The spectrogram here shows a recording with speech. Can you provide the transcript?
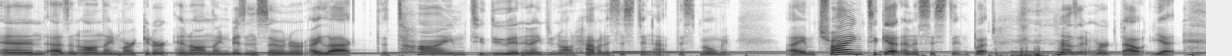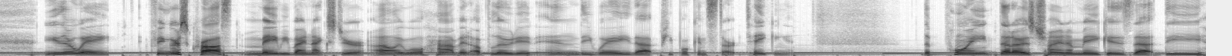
and as an online marketer and online business owner, I lack the time to do it, and I do not have an assistant at this moment. I am trying to get an assistant, but it hasn't worked out yet. Either way, fingers crossed, maybe by next year, I will have it uploaded in the way that people can start taking it the point that I was trying to make is that the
